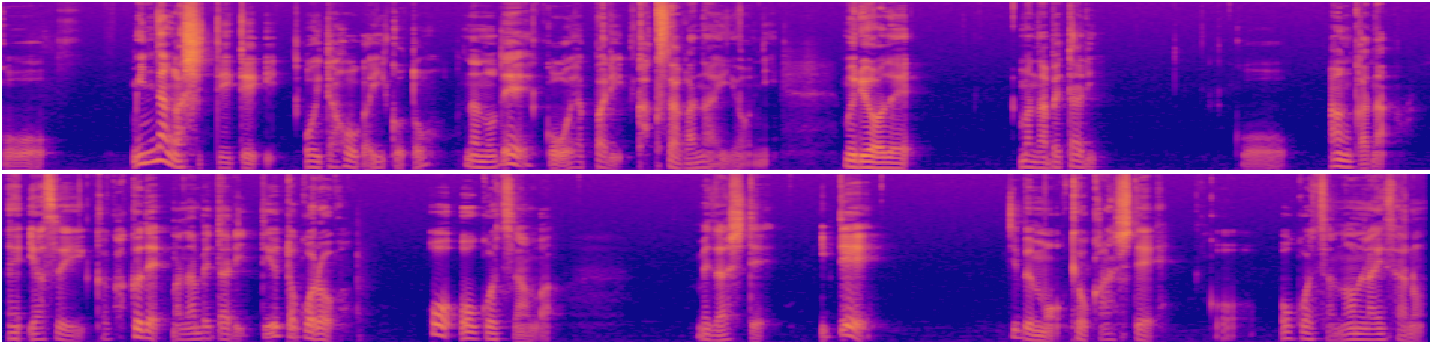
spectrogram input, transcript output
こうみんなが知っていておいた方がいいことなのでこうやっぱり格差がないように無料で学べたりこう安価な、ね、安い価格で学べたりっていうところを大河内さんは目指していて自分も共感してこう大河内さんのオンラインサロン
